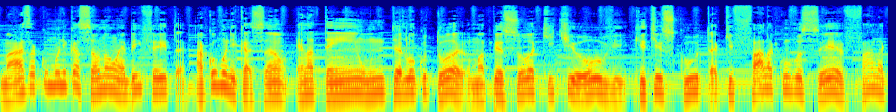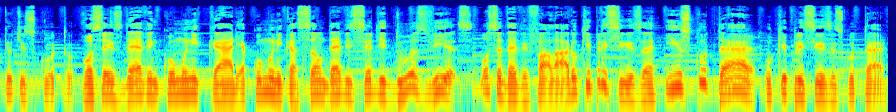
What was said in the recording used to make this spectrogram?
mas a comunicação não é bem feita. A comunicação, ela tem um interlocutor, uma pessoa que te ouve, que te escuta, que fala com você, fala que eu te escuto. Vocês devem comunicar e a comunicação deve ser de duas vias. Você deve falar o que precisa e escutar o que precisa escutar.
